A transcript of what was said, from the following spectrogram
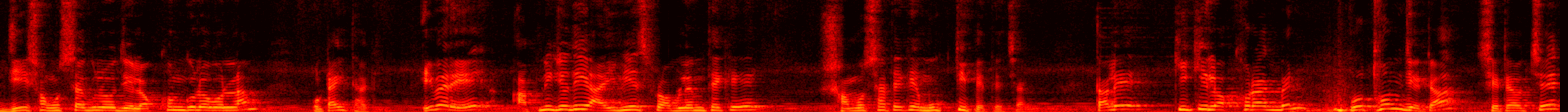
যে সমস্যাগুলো, যে লক্ষণগুলো বললাম, ওটাই থাকে। এবারে আপনি যদি আইবিএস প্রবলেম থেকে, সমস্যা থেকে মুক্তি পেতে চান, তাহলে কি কি লক্ষ্য রাখবেন? প্রথম যেটা, সেটা হচ্ছে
